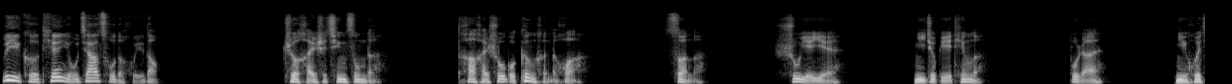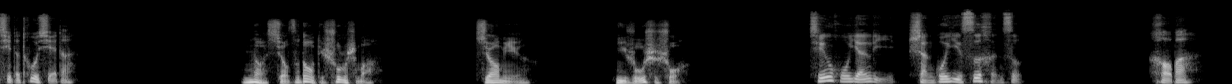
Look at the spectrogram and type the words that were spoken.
立刻添油加醋的回道：“这还是轻松的，他还说过更狠的话。算了，舒爷爷，你就别听了，不然你会气得吐血的。”那小子到底说了什么？佳明，你如实说。秦虎眼里闪过一丝狠色。好吧，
